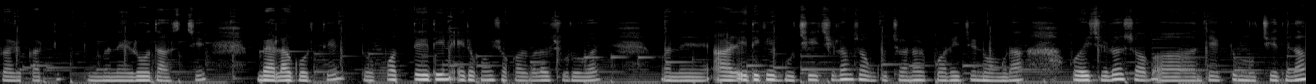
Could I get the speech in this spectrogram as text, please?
কাটি মানে রোদ আসছে বেলা করতে। তো প্রত্যেক দিন এরকমই সকালবেলা শুরু হয়। মানে আর এদিকে গুছিয়েছিলাম, সব গুছানোর পরে যে নোংরা হয়েছিল সব একটু মুছিয়ে দিলাম।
